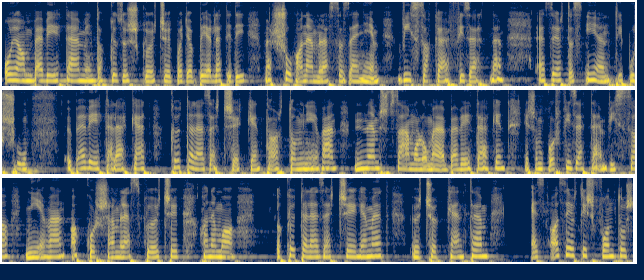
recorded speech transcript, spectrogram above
olyan bevétel, mint a közös költség vagy a bérleti díj, mert soha nem lesz az enyém, vissza kell fizetnem. Ezért az ilyen típusú bevételeket kötelezettségként tartom nyilván, nem számolom el bevételként, és amikor fizetem vissza, nyilván akkor sem lesz költség, hanem a a kötelezettségemet csökkentem, ez azért is fontos,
